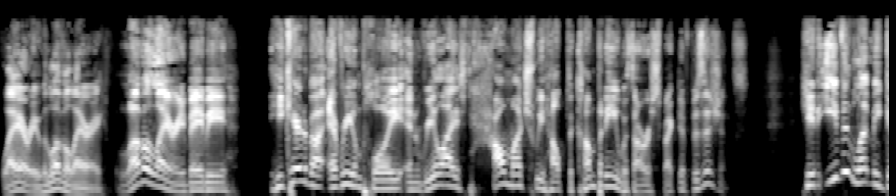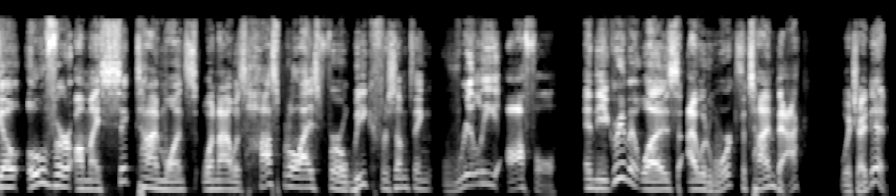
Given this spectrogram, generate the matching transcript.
Larry, we love a Larry. Love a Larry, baby. He cared about every employee and realized how much we helped the company with our respective positions. He had even let me go over on my sick time once when I was hospitalized for a week for something really awful. And the agreement was I would work the time back, which I did.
